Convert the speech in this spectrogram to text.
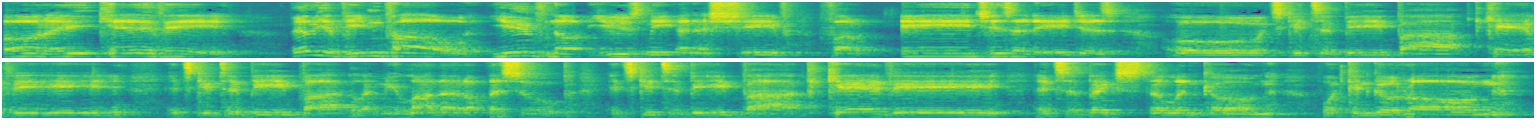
Alright, Kevy, where you been, pal? You've not used me in a shave for ages and ages. Oh, it's good to be back, Kevy. It's good to be back. Let me lather up the soap. It's good to be back, Kevy. It's a big Stirling Kong. What can go wrong?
